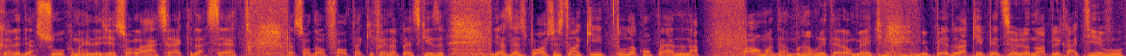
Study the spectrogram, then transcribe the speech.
cana de açúcar, uma energia solar, será que dá certo? O pessoal da UFAL está aqui fazendo a pesquisa e as respostas estão aqui, tudo acompanhado na palma da mão, literalmente. E o Pedro aqui, Pedro, você olhou no aplicativo,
